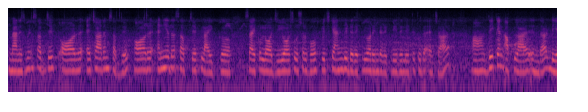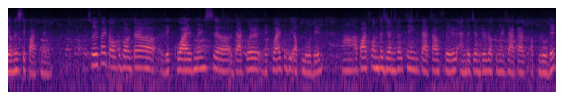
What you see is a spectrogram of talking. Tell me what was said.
management subject or HRM subject or any other subject like uh, psychology or social work which can be directly or indirectly related to the HR uh, they can apply in the DMS department. So if I talk about the requirements uh, that were required to be uploaded, uh, apart from the general things that are filled and the general documents that are uploaded,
